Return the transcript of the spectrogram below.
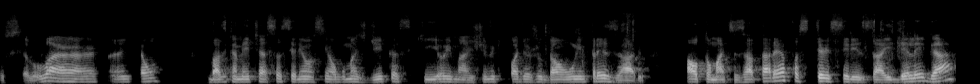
o celular. Né? Então, basicamente, essas seriam assim, algumas dicas que eu imagino que pode ajudar um empresário. Automatizar tarefas, terceirizar e delegar,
